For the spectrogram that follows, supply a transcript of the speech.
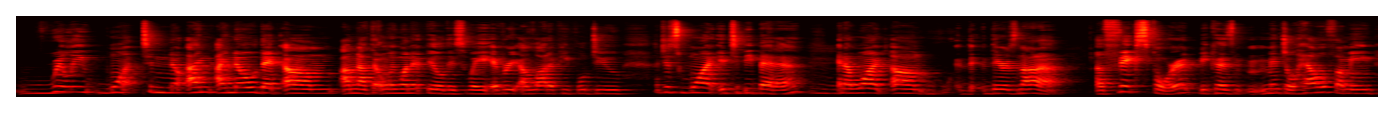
really want to know. I I know that um I'm not the only one that feel this way. Every a lot of people do. I just want it to be better, mm-hmm. and I want um th- there's not a a fix for it because mental health, I mean,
